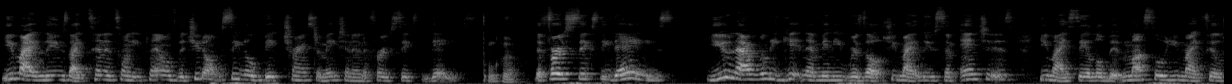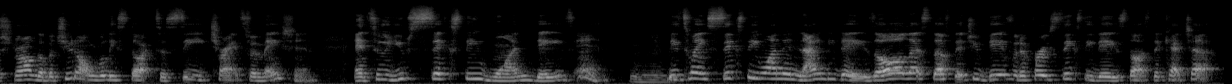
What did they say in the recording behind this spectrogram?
You might lose like 10 or 20 pounds, but you don't see no big transformation in the first 60 days. Okay. The first 60 days, you're not really getting that many results. You might lose some inches, you might see a little bit muscle, you might feel stronger, but you don't really start to see transformation until you 61 days in. Mm-hmm. Between 61 and 90 days, all that stuff that you did for the first 60 days starts to catch up.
